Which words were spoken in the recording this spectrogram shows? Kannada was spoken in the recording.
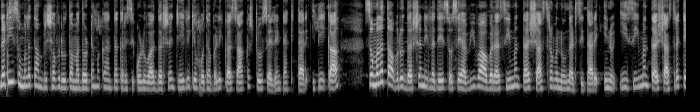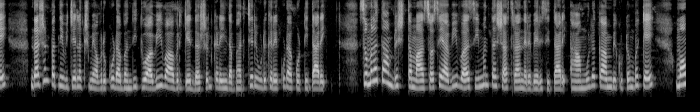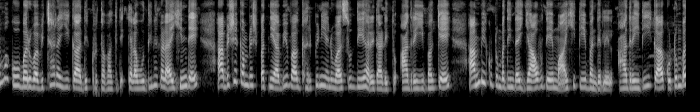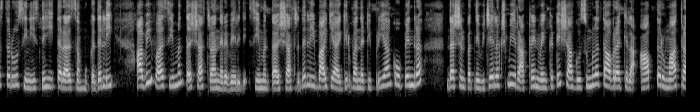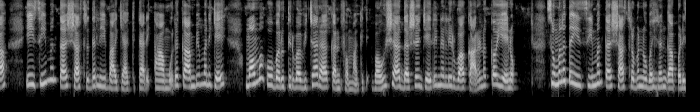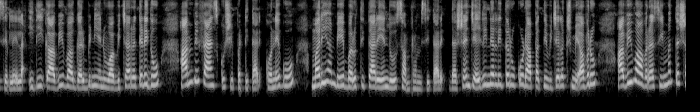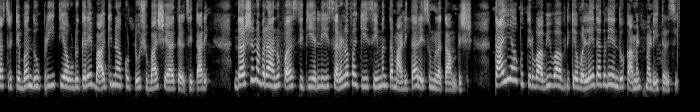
ನಟಿ ಸುಮಲತಾ ಅಂಬರೀಶ್ ಅವರು ತಮ್ಮ ದೊಡ್ಡ ಮಗ ಅಂತ ಕರೆಸಿಕೊಳ್ಳುವ ದರ್ಶನ್ ಜೈಲಿಗೆ ಹೋದ ಬಳಿಕ ಸಾಕಷ್ಟು ಸೈಲೆಂಟ್ ಆಗಿದ್ದಾರೆ. ಇದೀಗ ಸುಮಲತಾ ಅವರು ದರ್ಶನ್ ಇಲ್ಲದೆ ಸೊಸೆ ಅವಿವಾ ಅವರ ಸೀಮಂತ ಶಾಸ್ತ್ರವನ್ನು ನಡೆಸಿದ್ದಾರೆ. ಇನ್ನು ಈ ಸೀಮಂತ ಶಾಸ್ತ್ರಕ್ಕೆ ದರ್ಶನ್ ಪತ್ನಿ ವಿಜಯಲಕ್ಷ್ಮಿ ಅವರು ಕೂಡ ಬಂದಿದ್ದು ಅವಿವಾ ಅವರಿಗೆ ದರ್ಶನ್ ಕಡೆಯಿಂದ ಭರ್ಜರಿ ಉಡುಗೊರೆ ಕೂಡ ಕೊಟ್ಟಿದ್ದಾರೆ. ಸುಮಲತಾ ಅಂಬರೀಶ್ ತಮ್ಮ ಸೊಸೆ ಅವೀವ ಸೀಮಂತ ಶಾಸ್ತ್ರ ನೆರವೇರಿಸಿದ್ದಾರೆ. ಆ ಮೂಲಕ ಅಂಬಿ ಕುಟುಂಬಕ್ಕೆ ಮೊಮ್ಮಗು ಬರುವ ವಿಚಾರ ಈಗ ಅಧಿಕೃತವಾಗಿದೆ. ಕೆಲವು ದಿನಗಳ ಹಿಂದೆ ಅಭಿಷೇಕ್ ಅಂಬರೀಶ್ ಪತ್ನಿ ಅವಿವ ಗರ್ಭಿಣಿ ಎನ್ನುವ ಸುದ್ದಿ ಹರಿದಾಡಿತ್ತು. ಆದರೆ ಈ ಬಗ್ಗೆ ಅಂಬಿ ಕುಟುಂಬದಿಂದ ಯಾವುದೇ ಮಾಹಿತಿ ಬಂದಿರಲಿಲ್ಲ. ಆದರೆ ಇದೀಗ ಕುಟುಂಬಸ್ಥರು, ಸಿನಿ ಸ್ನೇಹಿತರ ಸಮ್ಮುಖದಲ್ಲಿ ಅವಿವ ಸೀಮಂತ ಶಾಸ್ತ್ರ ನೆರವೇರಿದೆ. ಸೀಮಂತ ಶಾಸ್ತ್ರದಲ್ಲಿ ಭಾಗಿಯಾಗಿರುವ ನಟಿ ಪ್ರಿಯಾಂಕ ಉಪೇಂದ್ರ ದರ್ಶನ್ ಪತ್ನಿ ವಿಜಯಲಕ್ಷ್ಮಿ, ರಾಕ್ಲೈನ್ ವೆಂಕಟೇಶ್ ಹಾಗೂ ಸುಮಲತಾ ಅವರ ಕೆಲ ಆಪ್ತರು ಮಾತ್ರ ಈ ಸೀಮಂತ ಶಾಸ್ತ್ರದಲ್ಲಿ ಭಾಗಿಯಾಗಿದ್ದಾರೆ. ಆ ಮೂಲಕ ಅಂಬಿಮ್ಮನಿಗೆ ಮೊಮ್ಮಗು ಬರುತ್ತಿರುವ ವಿಚಾರ ಕನ್ಫರ್ಮ್ ಆಗಿದೆ. ಬಹುಶಃ ದರ್ಶನ್ ಜೈಲಿನಲ್ಲಿರುವ ಕಾರಣಕ್ಕೋ ಏನೋ ಸುಮಲತಾ ಈ ಸೀಮಂತ ಶಾಸ್ತ್ರವನ್ನು ಬಹಿರಂಗಪಡಿಸಿರಲಿಲ್ಲ. ಇದೀಗ ವಿವಾ ಗರ್ಭಿಣಿ ಎನ್ನುವ ವಿಚಾರ ತಿಳಿದು ಅಂಬಿ ಫ್ಯಾನ್ಸ್ ಖುಷಿ ಪಟ್ಟಿದ್ದಾರೆ. ಕೊನೆಗೂ ಮರಿ ಅಂಬಿ ಬರುತ್ತಿದ್ದಾರೆ ಎಂದು ಸಂಭ್ರಮಿಸಿದ್ದಾರೆ. ದರ್ಶನ್ ಜೈಲಿನಲ್ಲಿದ್ದರೂ ಕೂಡ ಪತ್ನಿ ವಿಜಯಲಕ್ಷ್ಮಿ ಅವರು ಅವಿವಾ ಅವರ ಸೀಮಂತ ಶಾಸ್ತ್ರಕ್ಕೆ ಬಂದು ಪ್ರೀತಿಯ ಉಡುಗೊರೆ ಬಾಗಿನ ಕೊಟ್ಟು ಶುಭಾಶಯ ತಿಳಿಸಿದ್ದಾರೆ. ದರ್ಶನ್ ಅವರ ಅನುಪಸ್ಥಿತಿಯಲ್ಲಿ ಸರಳವಾಗಿ ಸೀಮಂತ ಮಾಡಿದ್ದಾರೆ ಸುಮಲತಾ ಅಂಬರೀಶ್ ತಾಯಿಯಾಗುತ್ತಿರುವ ಅವಿವಾ ಅವರಿಗೆ ಒಳ್ಳೆಯದಾಗಲಿ ಎಂದು ಕಾಮೆಂಟ್ ಮಾಡಿ ತಿಳಿಸಿ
